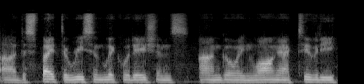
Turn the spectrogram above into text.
Uh, despite the recent liquidations, ongoing long activity,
